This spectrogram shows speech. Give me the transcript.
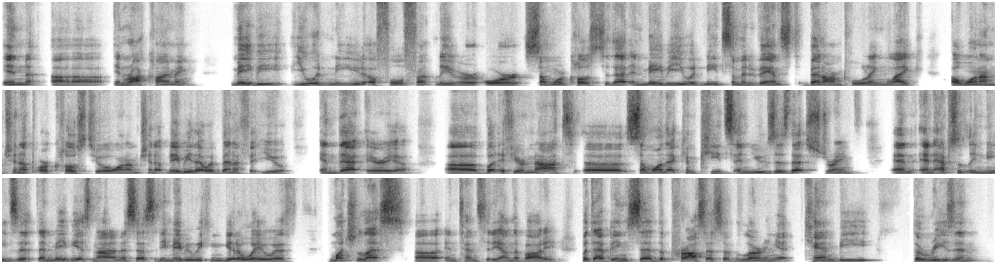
in uh, in rock climbing, maybe you would need a full front lever or somewhere close to that, and maybe you would need some advanced bent arm pulling, like a one arm chin up or close to a one arm chin up. Maybe that would benefit you in that area. Uh, but if you're not uh, someone that competes and uses that strength and and absolutely needs it, then maybe it's not a necessity. Maybe we can get away with much less uh, intensity on the body. But that being said, the process of learning it can be the reason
